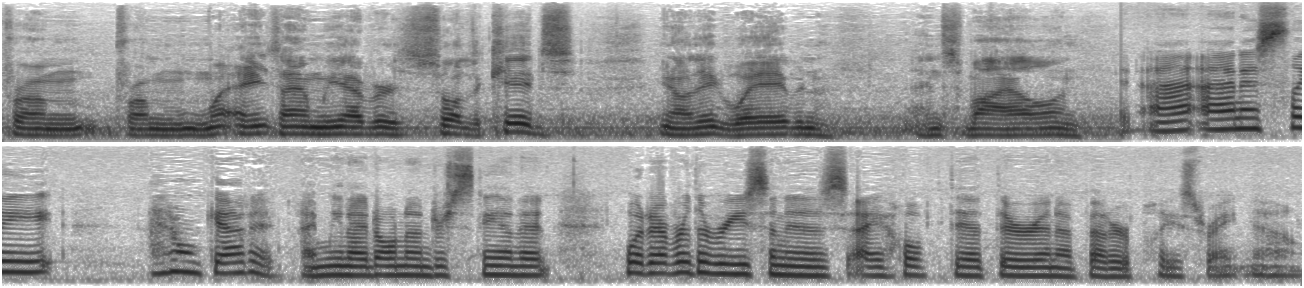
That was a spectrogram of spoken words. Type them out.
from from anytime we ever saw the kids, you know, they'd wave and, and smile. And uh, honestly, I don't get it. I mean, I don't understand it. Whatever the reason is, I hope that they're in a better place right now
